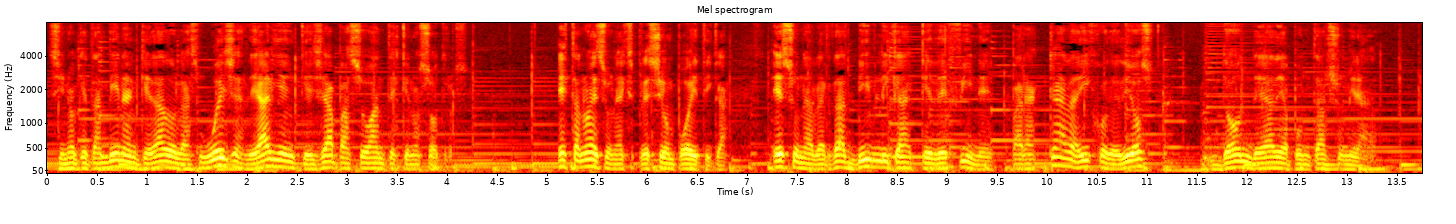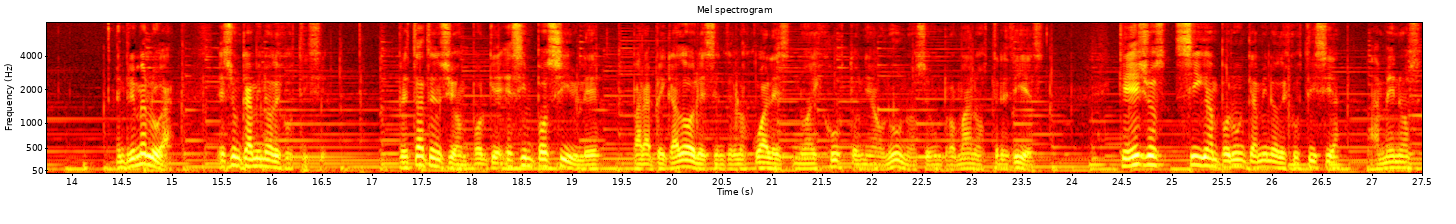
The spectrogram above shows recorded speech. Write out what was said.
sino que también han quedado las huellas de alguien que ya pasó antes que nosotros. Esta no es una expresión poética, es una verdad bíblica que define para cada hijo de Dios dónde ha de apuntar su mirada. En primer lugar, es un camino de justicia. Presta atención porque es imposible para pecadores entre los cuales no hay justo ni aun uno, según Romanos 3.10, que ellos sigan por un camino de justicia a menos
